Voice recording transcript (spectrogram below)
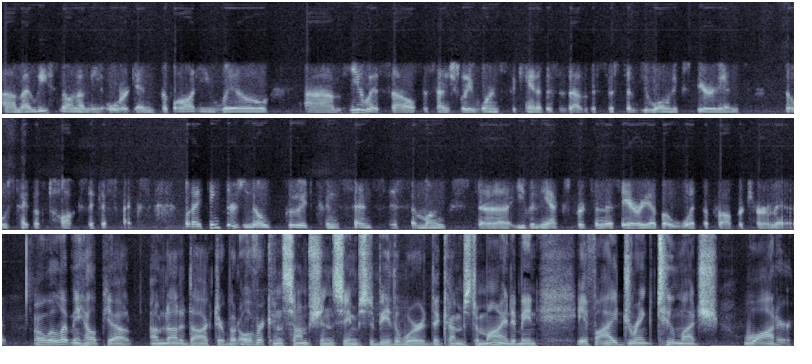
um, at least not on the organ. The body will um, heal itself essentially once the cannabis is out of the system. You won't experience those type of toxic effects. But I think there's no good consensus amongst uh, even the experts in this area about what the proper term is. Oh, well, let me help you out. I'm not a doctor, but overconsumption seems to be the word that comes to mind. I mean, if I drink too much water,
